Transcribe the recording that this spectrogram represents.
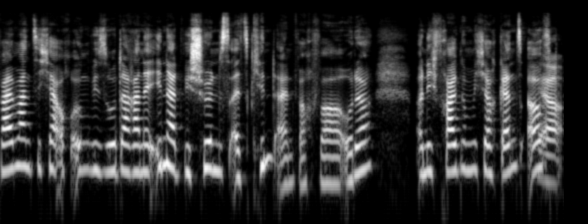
weil man sich ja auch irgendwie so daran erinnert, wie schön es als Kind einfach war, oder? Und ich frage mich auch ganz oft, Ja,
